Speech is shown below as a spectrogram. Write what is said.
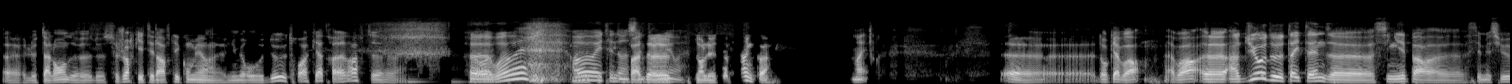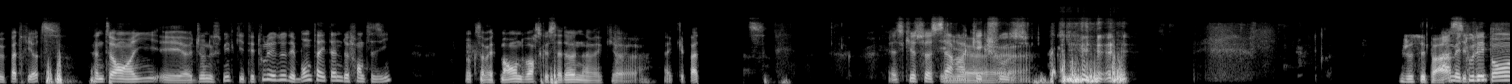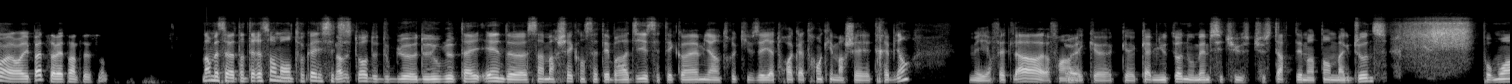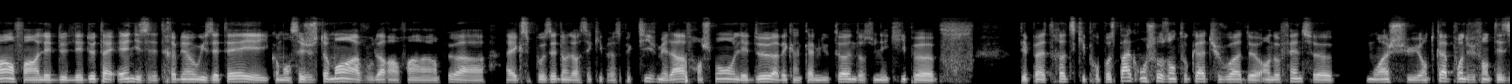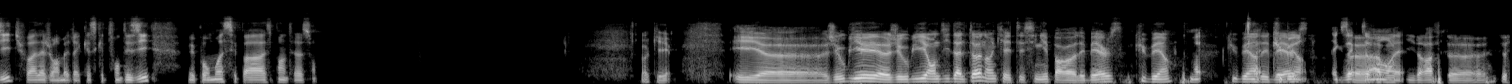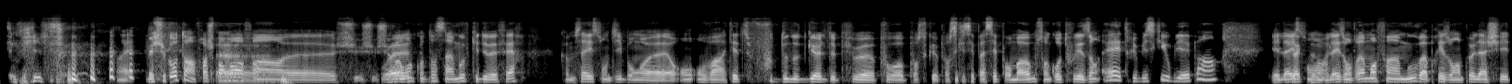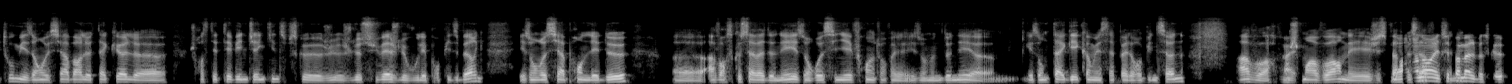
euh, le talent de, ce joueur qui était drafté combien Numéro 2, 3, 4 à la draft euh, Ouais, ouais. ouais, ouais, était dans, dans le top 5, quoi. Ouais. donc à voir, à voir. un duo de Titans signé par ces messieurs Patriots, Hunter Henry et John Smith, qui étaient tous les deux des bons Titans de fantasy. Donc ça va être marrant de voir ce que ça donne avec, euh, avec les pattes. Est-ce que ça sert à quelque euh, chose? Je sais pas, ah, mais tout dépend. Alors les pattes, ça va être intéressant. Non, mais ça va être intéressant. Mais en tout cas, cette histoire de double, de double tie end, euh, ça marchait quand c'était Brady. C'était quand même, il y a un truc qui faisait il y a 3-4 ans qui marchait très bien. Mais en fait, là, enfin, avec Cam Newton, ou même si tu, tu startes dès maintenant Mac Jones, pour moi, enfin, les deux, les deux tight ends, ils étaient très bien où ils étaient et ils commençaient justement à vouloir, enfin, un peu à, exploser dans leurs équipes respectives. Mais là, franchement, les deux avec un Cam Newton dans une équipe euh, des Patriots qui proposent pas grand chose en tout cas, tu vois, de, en offense. Euh, moi, je suis, en tout cas, point de vue fantasy, tu vois, là, je vais remettre la casquette fantasy, mais pour moi, c'est pas, pas intéressant. Ok. Et euh, j'ai oublié, euh, j'ai oublié Andy Dalton hein, qui a été signé par euh, les Bears, QB1, QB1 des Bears. Exactement. il draft Justin Fields. Mais je suis content. Franchement, moi, enfin, je, je, suis vraiment content. C'est un move qu'il devait faire. Comme ça, ils se sont dit bon, on, va arrêter de se foutre de notre gueule depuis pour pour ce que pour ce qui s'est passé pour Mahomes. En gros, tous les ans, hé, hey, Trubisky, oubliez pas. Hein. Et là ils, sont, là, ils ont vraiment fait un move. Après, ils ont un peu lâché et tout, mais ils ont réussi à avoir le tackle. je crois que c'était Tevin Jenkins parce que je, je, le suivais, je le voulais pour Pittsburgh. Ils ont réussi à prendre les deux. Euh, à voir ce que ça va donner. Ils ont re-signé, enfin, ils ont même donné, euh, ils ont tagué comme il s'appelle Robinson. À voir, franchement à voir, mais j'espère que ça. Non, c'est pas mal parce que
